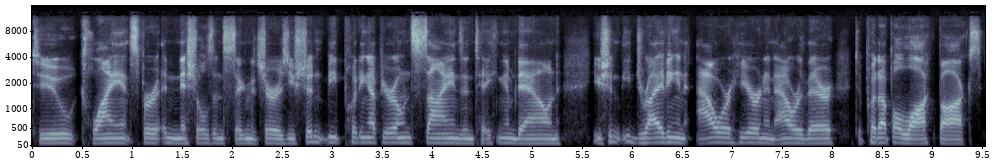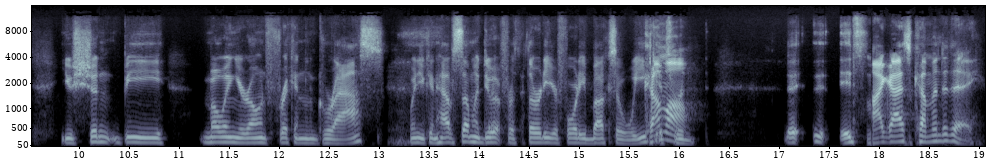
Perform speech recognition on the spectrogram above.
to clients for initials and signatures. You shouldn't be putting up your own signs and taking them down. You shouldn't be driving an hour here and an hour there to put up a lockbox. You shouldn't be mowing your own freaking grass when you can have someone do it for 30 or 40 bucks a week. Come It's on. it- it- it's my guy's coming today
